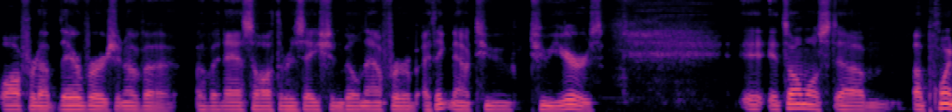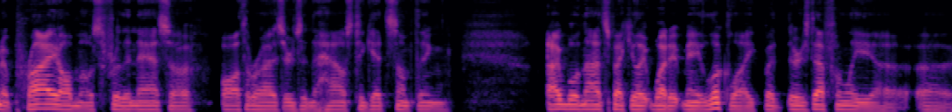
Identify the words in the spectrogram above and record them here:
offered up their version of a of a NASA authorization bill now for I think now two two years. it, it's almost um, a point of pride almost for the NASA authorizers in the House to get something. I will not speculate what it may look like, but there's definitely a, a,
